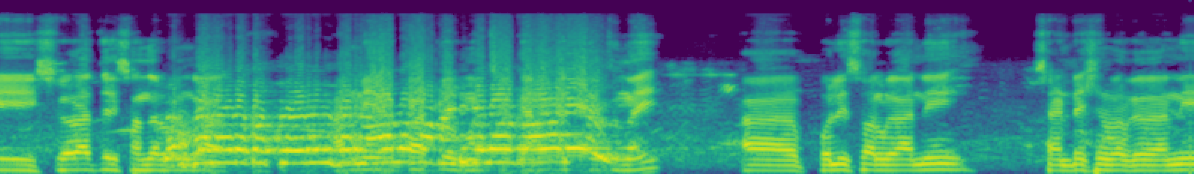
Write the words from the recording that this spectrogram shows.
ఈ శివరాత్రి సందర్భంగా అన్ని ఏర్పాట్లు జరుగుతున్నాయి పోలీస్ వాళ్ళు కానీ శానిటేషన్ వర్క్ కానీ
